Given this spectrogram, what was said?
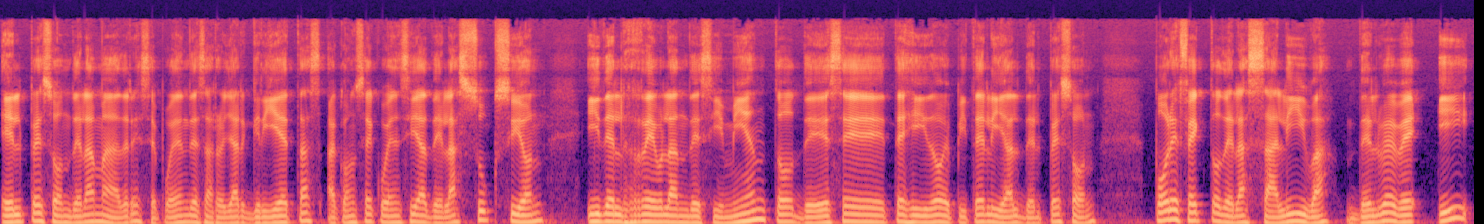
el pezón de la madre, se pueden desarrollar grietas a consecuencia de la succión y del reblandecimiento de ese tejido epitelial del pezón por efecto de la saliva del bebé y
